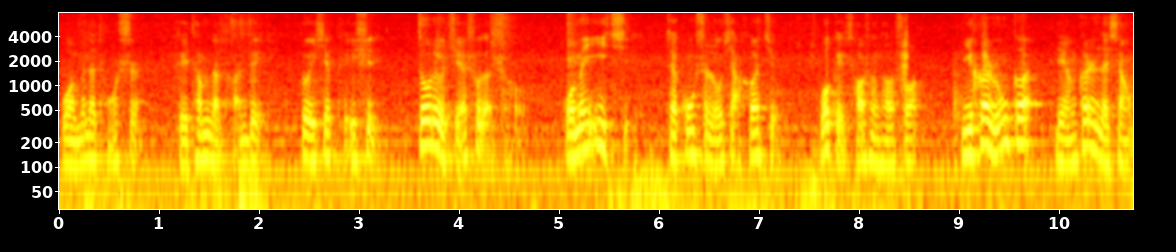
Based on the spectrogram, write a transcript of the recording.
我们的同事给他们的团队。做一些培训。周六结束的时候，我们一起在公司楼下喝酒。我给曹胜涛说：“你和荣哥两个人的项目，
